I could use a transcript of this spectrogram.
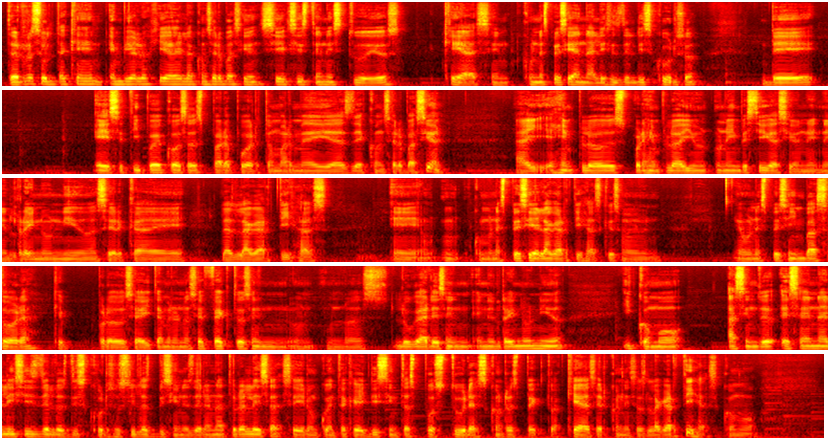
Entonces resulta que en, biología de la conservación sí existen estudios que hacen con una especie de análisis del discurso de ese tipo de cosas para poder tomar medidas de conservación. Hay ejemplos, por ejemplo, hay una investigación en el Reino Unido acerca de las lagartijas, eh, como una especie de lagartijas que son una especie invasora que produce ahí también unos efectos en unos lugares en, en el Reino Unido y como haciendo ese análisis de los discursos y las visiones de la naturaleza se dieron cuenta que hay distintas posturas con respecto a qué hacer con esas lagartijas, como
